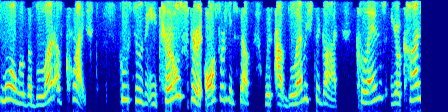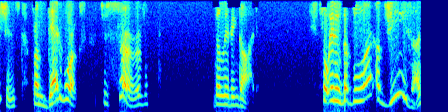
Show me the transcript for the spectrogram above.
more will the blood of Christ, who through the eternal Spirit offered himself without blemish to God, cleanse your conscience from dead works to serve the living God. So it is the blood of Jesus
